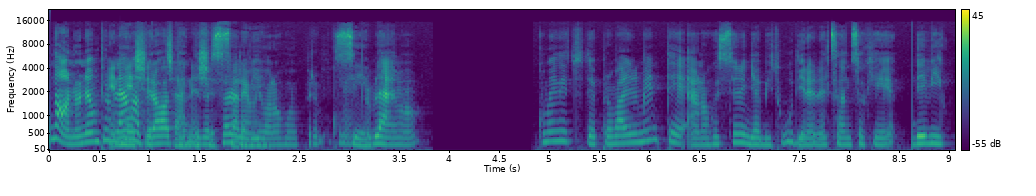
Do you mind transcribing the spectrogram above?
No, non è un problema, nece- però cioè, tante persone lo vivono come, pre- come Sì. un problema. Come hai detto te, probabilmente è una questione di abitudine, nel senso che devi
